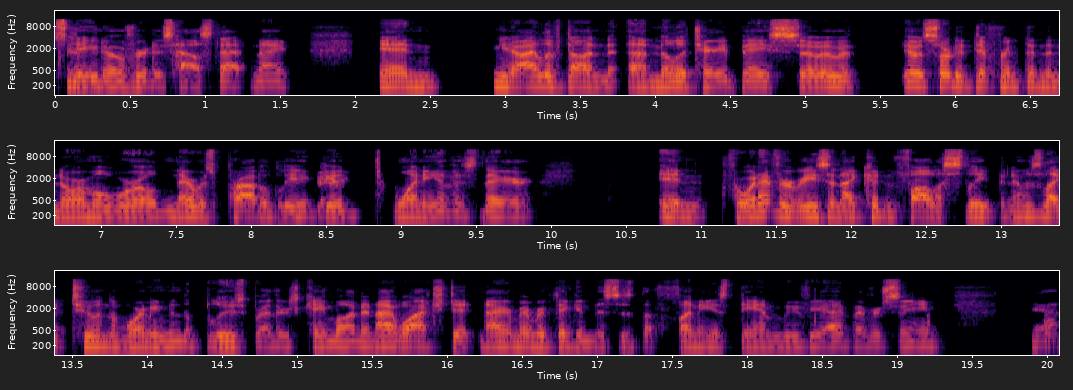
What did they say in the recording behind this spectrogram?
stayed over at his house that night. And you know, I lived on a military base, so it was it was sort of different than the normal world. And there was probably a good twenty of us there. And for whatever reason, I couldn't fall asleep. And it was like two in the morning, and the Blues Brothers came on, and I watched it, and I remember thinking, "This is the funniest damn movie I've ever seen." Yeah.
